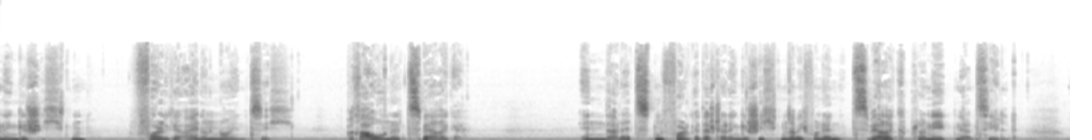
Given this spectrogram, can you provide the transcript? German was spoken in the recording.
Sternengeschichten Folge 91 Braune Zwerge In der letzten Folge der Sternengeschichten habe ich von den Zwergplaneten erzählt.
